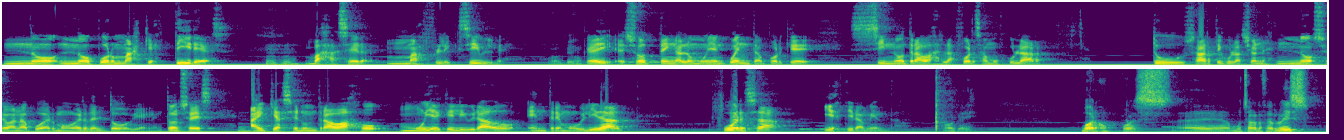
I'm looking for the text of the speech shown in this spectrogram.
no, no por más que estires, vas a ser más flexible. Okay. Eso téngalo muy en cuenta porque si no trabajas la fuerza muscular, tus articulaciones no se van a poder mover del todo bien. Entonces hay que hacer un trabajo muy equilibrado entre movilidad, fuerza y estiramiento. Ok. Bueno, pues eh, muchas gracias Luis.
